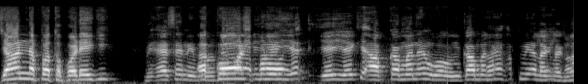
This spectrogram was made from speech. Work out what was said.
जान न पतो पड़ेगी। ऐसे नहीं कौन अपना- यही है यही है कि आपका मन है वो उनका मन है अपनी अलग अलग बात।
